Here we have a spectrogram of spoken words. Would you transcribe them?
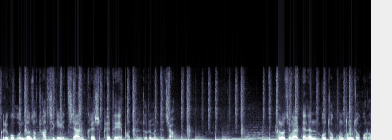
그리고 운전석 좌측에 위치한 crash pad의 버튼을 누르면 되죠. closing할 때는 모두 공통적으로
